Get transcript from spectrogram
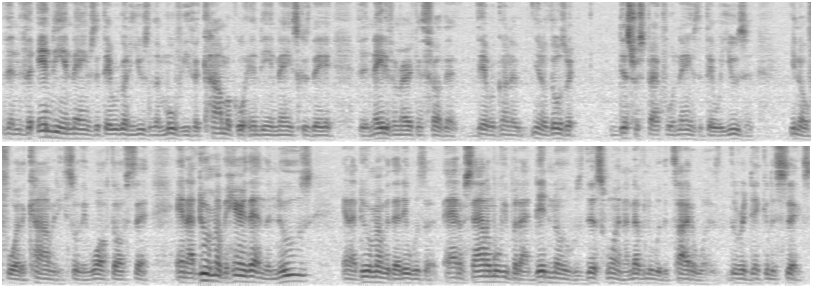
the, the Indian names that they were going to use in the movie, the comical Indian names, because they the Native Americans felt that they were going to, you know, those were disrespectful names that they were using, you know, for the comedy. So they walked off set. And I do remember hearing that in the news, and I do remember that it was an Adam Sandler movie, but I didn't know it was this one. I never knew what the title was, The Ridiculous Six.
